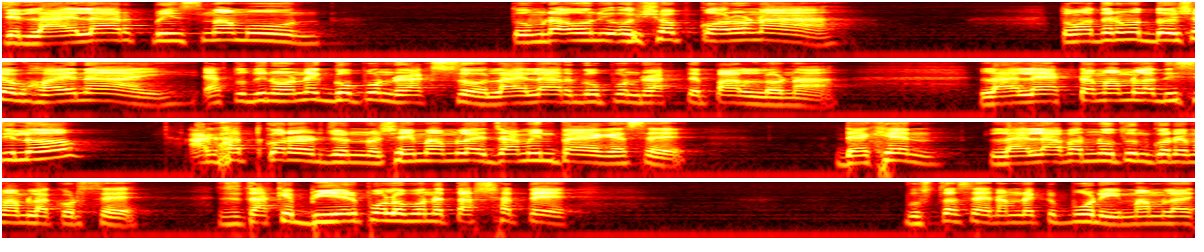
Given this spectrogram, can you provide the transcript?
যে লায়লা আর প্রিন্স মামুন, তোমরা ওই- ওইসব করো না। তোমাদের মধ্যে ওইসব হয় নাই। এতদিন অনেক গোপন রাখছো, লায়লা আর গোপন রাখতে পারল না। লায়লা একটা মামলা দিছিল আঘাত করার জন্য, সেই মামলায় জামিন পেয়ে গেছে। দেখেন, লায়লা আবার নতুন করে মামলা করছে যে তাকে বিয়ের প্রলোভনে তার সাথে বুঝতেছেন? আমরা একটু পড়ি মামলায়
